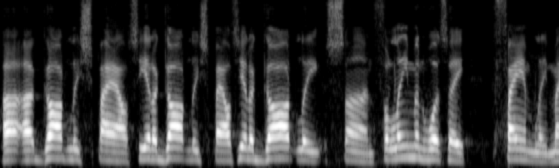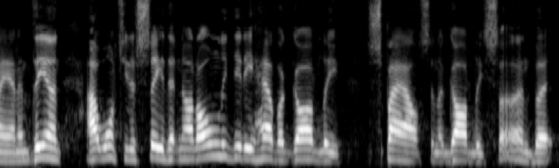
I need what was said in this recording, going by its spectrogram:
a godly spouse. He had a godly spouse. He had a godly son. Philemon was a family man. And then I want you to see that not only did he have a godly spouse and a godly son, but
